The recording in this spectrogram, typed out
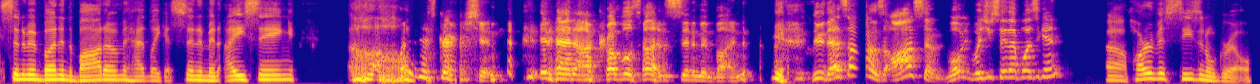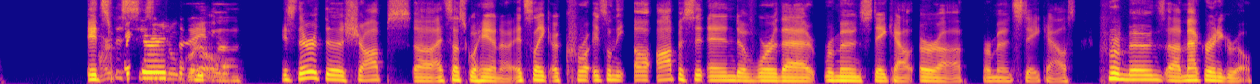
cinnamon bun in the bottom. It had like a cinnamon icing. Oh, a description. It had uh, crumbles on cinnamon bun. Yeah. Dude, that sounds awesome. What would you say that was again? uh, Harvest Seasonal Grill. It's right there at the, grill. uh, it's there at the shops uh, at Susquehanna. It's like across. It's on the uh, opposite end of where that Ramon's Steakhouse or uh Ramon's Steakhouse, Ramon's uh, Macaroni Grill.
